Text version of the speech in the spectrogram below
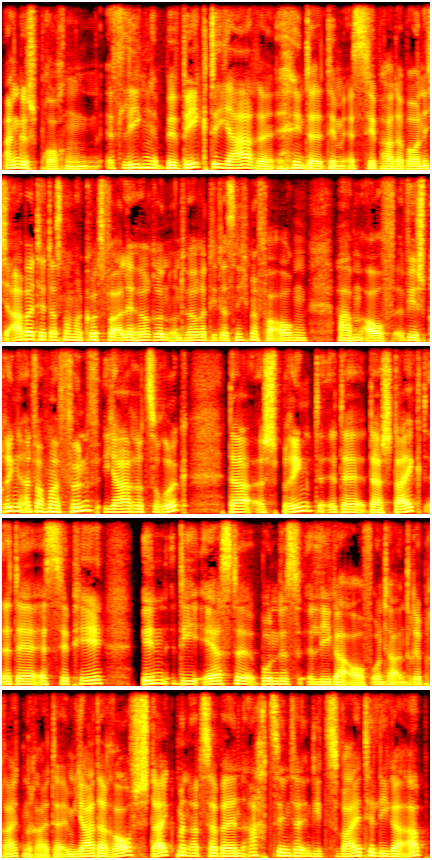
angesprochen. Es liegen bewegte Jahre hinter dem SC Paderborn. Ich arbeite das nochmal kurz für alle Hörerinnen und Hörer, die das nicht mehr vor Augen haben, auf. Wir springen einfach mal fünf Jahre zurück. Da springt der, da steigt der SCP in die erste Bundesliga auf unter André Breitenreiter. Im Jahr darauf steigt man als Tabellen 18. in die zweite Liga ab.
